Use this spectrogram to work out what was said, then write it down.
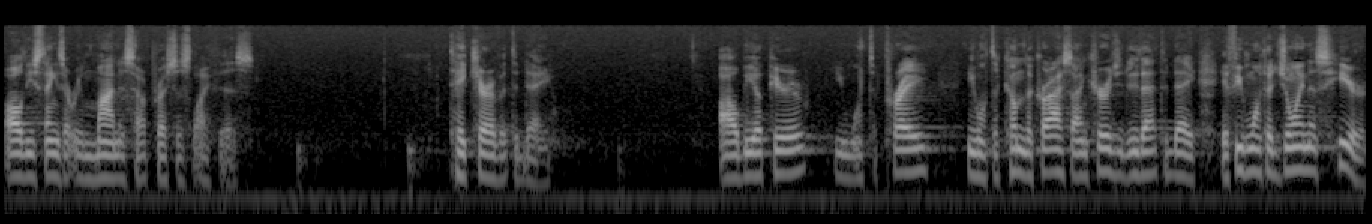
All these things that remind us how precious life is. Take care of it today. I'll be up here. You want to pray, you want to come to Christ, I encourage you to do that today. If you want to join us here,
